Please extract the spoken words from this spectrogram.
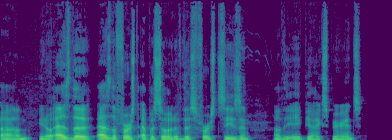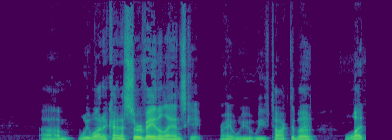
um, you know as the as the first episode of this first season of the API experience, um, we want to kind of survey the landscape, right? We we've talked about what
